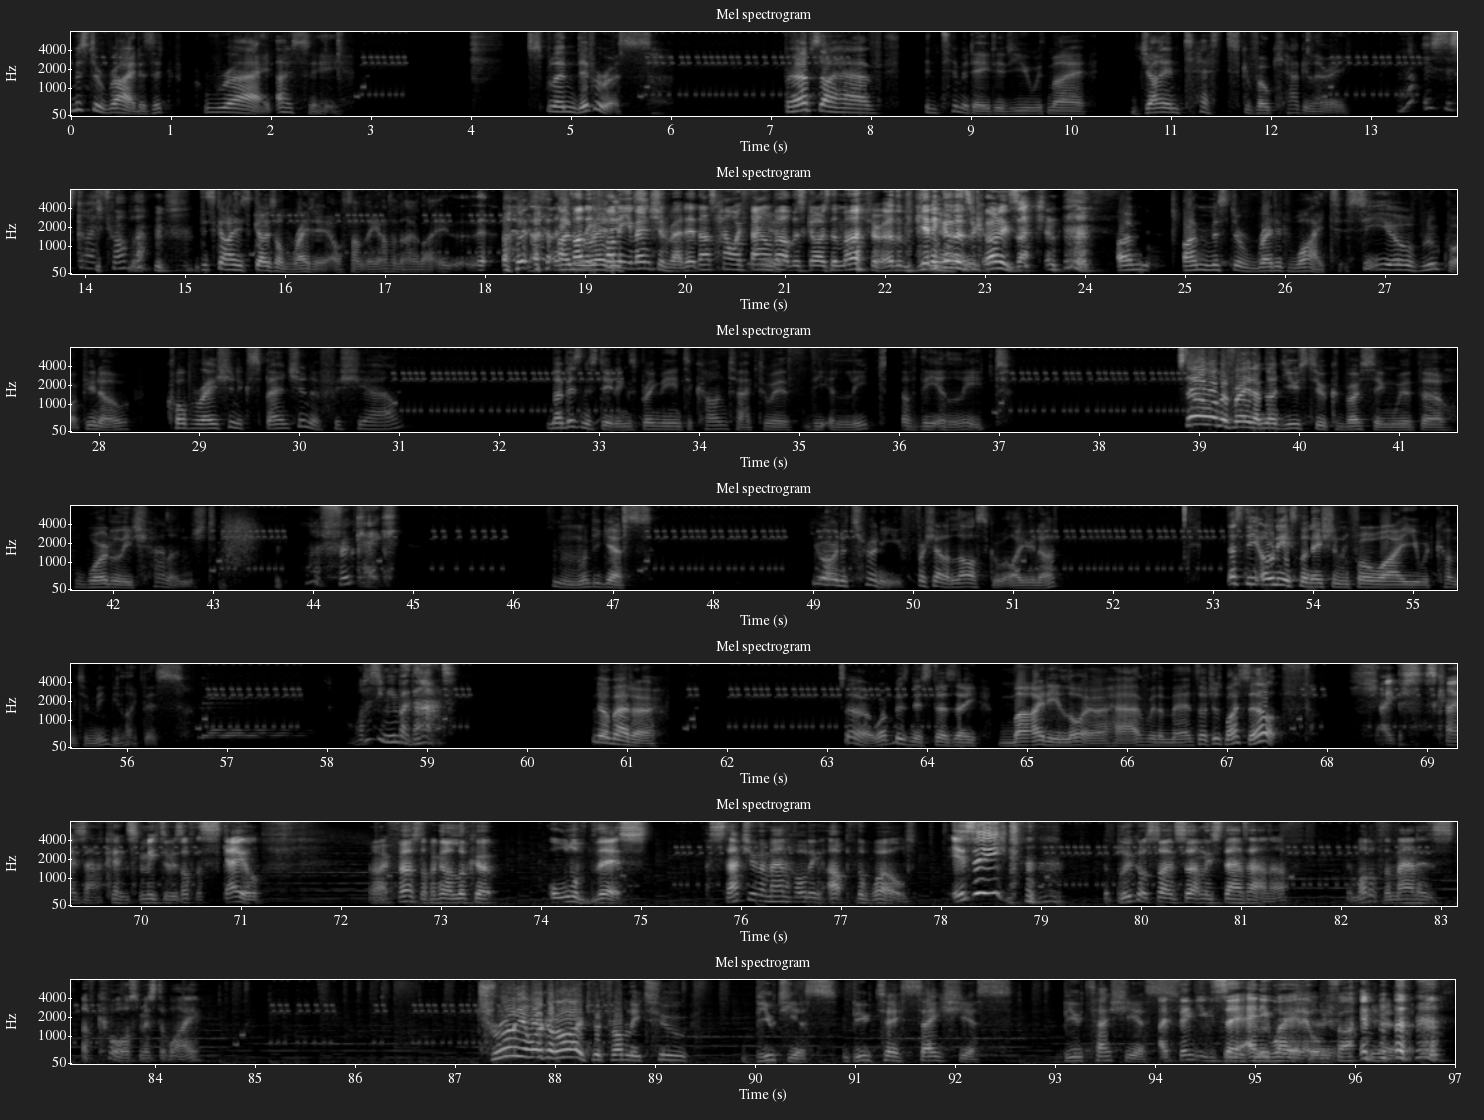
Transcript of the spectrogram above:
Mr. Wright, is it? Right, I see. Splendiferous. Perhaps I have intimidated you with my giantesque vocabulary. What is this guy's problem? This guy goes on Reddit or something. I don't know. Like, I'm funny, Reddit. funny you mentioned Reddit. That's how I found Yeah. out this guy's the murderer at the beginning of this okay. recording section. I'm I'm Mr. Reddit White, CEO of Blue Corp. You know, corporation expansion official. My business dealings bring me into contact with the elite of the elite. So I'm afraid I'm not used to conversing with the wordily challenged. what a fruitcake. Hmm, let me guess. You are an attorney, fresh out of law school, are you not? That's the only explanation for why you would come to meet me like this. What does he mean by that? No matter. So, what business does a mighty lawyer have with a man such as myself? Yipes, this guy's arrogance meter is off the scale. Alright, first off, I'm going to look at all of this. A statue of a man holding up the world. Is he? the Blue Corp sign certainly stands out enough. The model for the man is, of course, Mr. White. Truly a work of art, but probably too beauteous, beauticious, beauticious. I think you can say it any way and it will be fine. Yeah.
